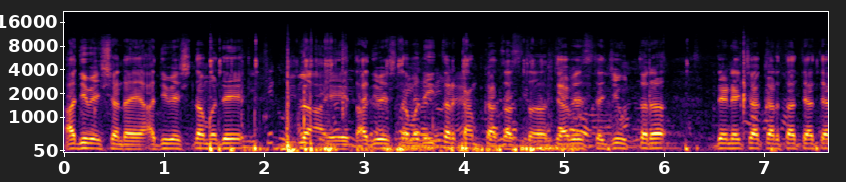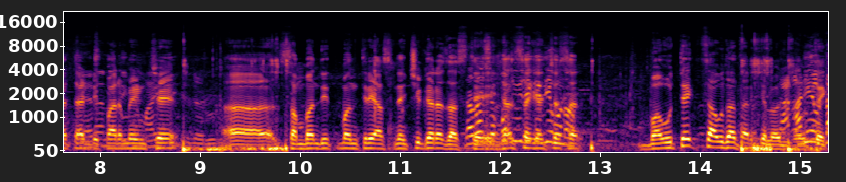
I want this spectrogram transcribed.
अधिवेशन आहे. अधिवेशनामध्ये बिलं आहेत. अधिवेशनामध्ये इतर कामकाज असतं. त्यावेळेस त्याची उत्तरं देण्याच्या करता त्या त्या त्या डिपार्टमेंटचे संबंधित मंत्री असण्याची गरज असते. ह्या सगळ्याच्या सर बहुतेक चौदा तारखेला होईल, बहुतेक.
